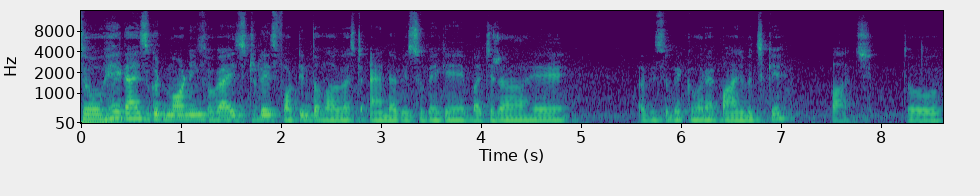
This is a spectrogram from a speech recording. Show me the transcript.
So hey guys good morning so guys today is fourteen of August and अभी सुबह के बज रहा है अभी सुबह का हो रहा है पाँच बज के पाँच। तो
